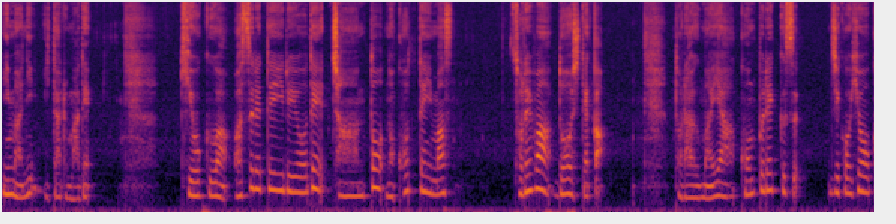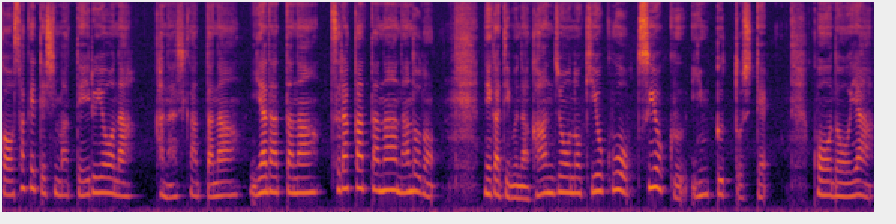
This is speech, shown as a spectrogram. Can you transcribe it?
今に至るまで。記憶は忘れているようでちゃんと残っています。それはどうしてか。トラウマやコンプレックス、自己評価を避けてしまっているような悲しかったな嫌だったな辛かったななどのネガティブな感情の記憶を強くインプットして行動や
